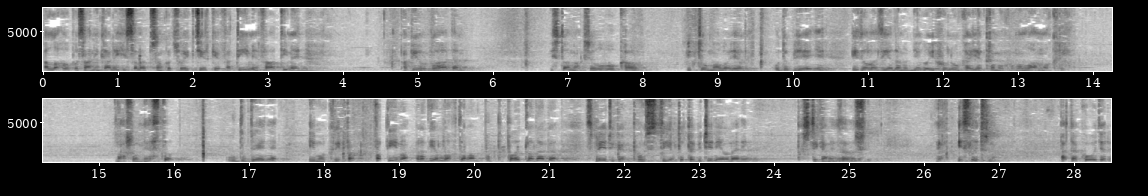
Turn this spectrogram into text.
Allahov poslanik alihi salatu sam kod svoje kćerke Fatime, Fatime, pa bio gladan i stomak se uvukao i tu malo jeli udobljenje i dolazi jedan od njegovih unuka i ekremekom Allah mokri. Našo mjesto, udobljenje i mokri. Pa Fatima radi Allah talan poletla da ga spriječi, kaj pusti, jel to tebi čini ili meni? Pusti ga nek završi. I slično. Pa također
